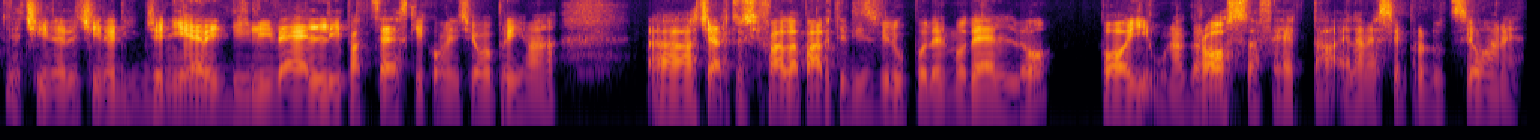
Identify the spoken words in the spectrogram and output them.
decine e decine di ingegneri di livelli pazzeschi, come dicevo prima, uh, certo si fa la parte di sviluppo del modello, poi una grossa fetta è la messa in produzione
